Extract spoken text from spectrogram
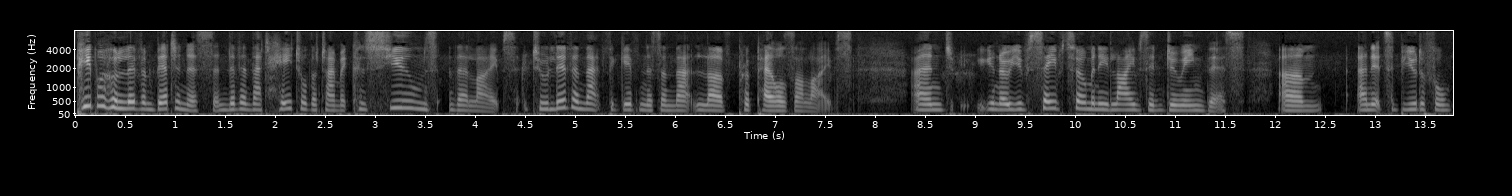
people who live in bitterness and live in that hate all the time, it consumes their lives. To live in that forgiveness and that love propels our lives. And, you know, you've saved so many lives in doing this. Um, and it's a beautiful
